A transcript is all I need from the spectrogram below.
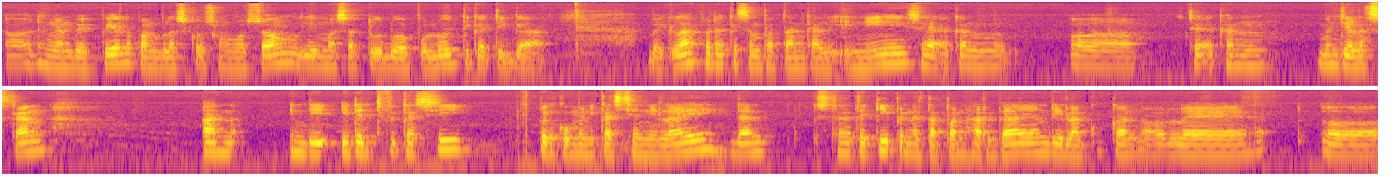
eh, dengan BP 180001212033. Baiklah, pada kesempatan kali ini saya akan uh, saya akan menjelaskan identifikasi pengkomunikasian nilai dan strategi penetapan harga yang dilakukan oleh uh,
